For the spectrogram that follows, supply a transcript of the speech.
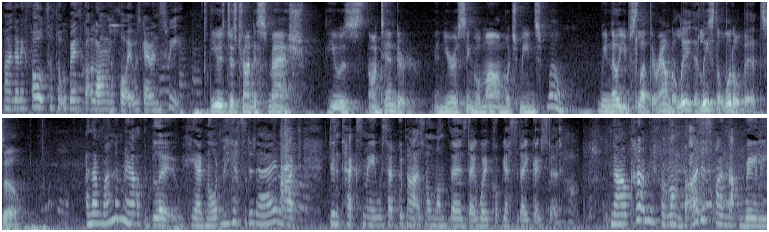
find any faults. I thought we both got along. I thought it was going sweet. He was just trying to smash. He was on Tinder, and you're a single mom, which means, well, we know you've slept around at least a little bit, so. And then randomly out of the blue, he ignored me yesterday. Like, didn't text me. We said goodnight as normal on Thursday. Woke up yesterday, ghosted. Now, correct me if I'm wrong, but I just find that really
